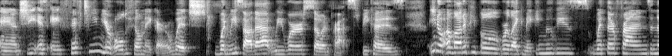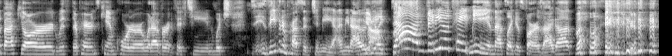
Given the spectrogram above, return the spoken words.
and she is a 15 year old filmmaker. Which, when we saw that, we were so impressed because, you know, a lot of people were like making movies with their friends in the backyard with their parents' camcorder or whatever at 15, which is even impressive to me. I mean, I would Yeah. be like, Dad, videotape me. And that's like as far as I got. But like,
